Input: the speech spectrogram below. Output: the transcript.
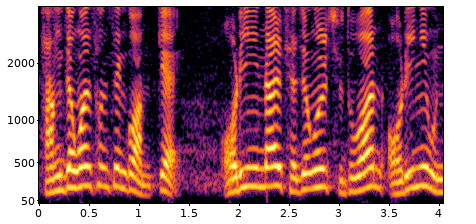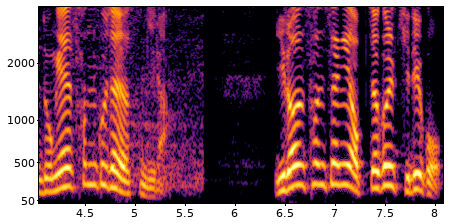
방정환 선생과 함께 어린이날 제정을 주도한 어린이 운동의 선구자였습니다. 이런 선생의 업적을 기리고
